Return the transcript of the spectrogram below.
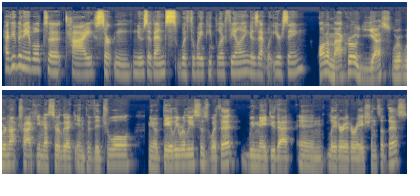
Have you been able to tie certain news events with the way people are feeling? Is that what you're seeing? On a macro yes. We're, we're not tracking necessarily like individual you know daily releases with it. We may do that in later iterations of this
